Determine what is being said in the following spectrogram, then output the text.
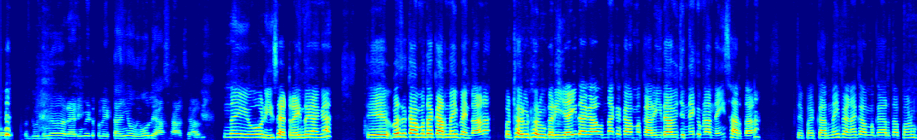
ਉਹ ਦੂਜੀਆਂ ਰੈਡੀਮੇਡ ਪਲੇਟਾਂ ਜੀਆਂ ਹੁੰਦੀਆਂ ਉਹ ਲਿਆ ਸਾਲ ਸਾਲ ਨਹੀਂ ਉਹ ਨਹੀਂ ਸੈੱਟ ਰਹਿੰਦੀਆਂ ਤੇ ਬਸ ਕੰਮ ਤਾਂ ਕਰਨਾ ਹੀ ਪੈਂਦਾ ਹਨਾ ਪਰ ਠਰੂ ਠਰੂ ਕਰੀ ਜਾਈਦਾਗਾ ਉਹਨਾਂ ਕੁ ਕੰਮ ਕਰੀਦਾ ਵੀ ਜਿੰਨੇ ਕੁ ਬਣਾ ਨਹੀਂ ਸਰਦਾ ਨਾ ਤੇ ਪਰ ਕਰਨਾ ਹੀ ਪੈਣਾ ਕੰਮ ਕਾਰ ਤਾਂ ਆਪਾਂ ਨੂੰ।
